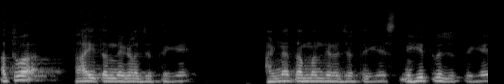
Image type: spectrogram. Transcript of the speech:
ಅಥವಾ ತಾಯಿ ತಂದೆಗಳ ಜೊತೆಗೆ ಅಣ್ಣ ತಮ್ಮಂದಿರ ಜೊತೆಗೆ, ಸ್ನೇಹಿತರ ಜೊತೆಗೆ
